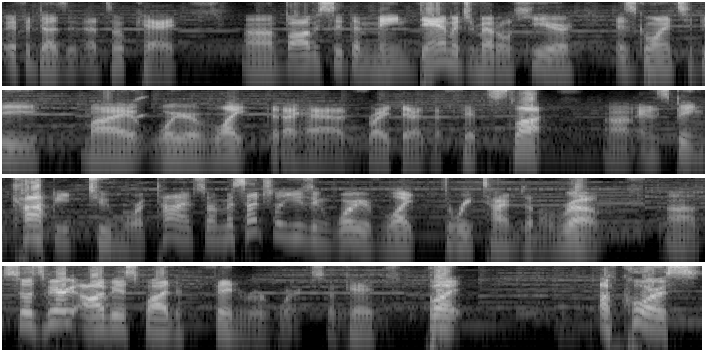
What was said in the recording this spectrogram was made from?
if it doesn't, that's okay. Um, but obviously the main damage medal here is going to be my Warrior of Light that I have right there in the fifth slot. Um, and it's being copied two more times, so I'm essentially using Warrior of Light three times in a row. Um, so it's very obvious why the Fenrir works, okay? But, of course,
